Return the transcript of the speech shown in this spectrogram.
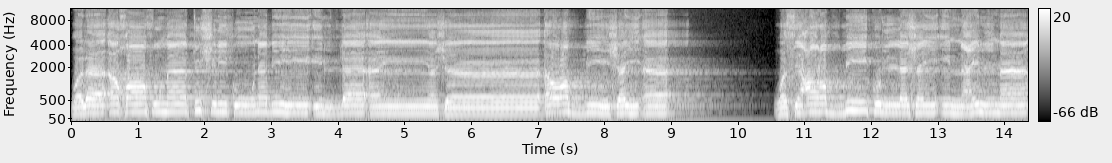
ولا اخاف ما تشركون به الا ان يشاء ربي شيئا وسع ربي كل شيء علما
